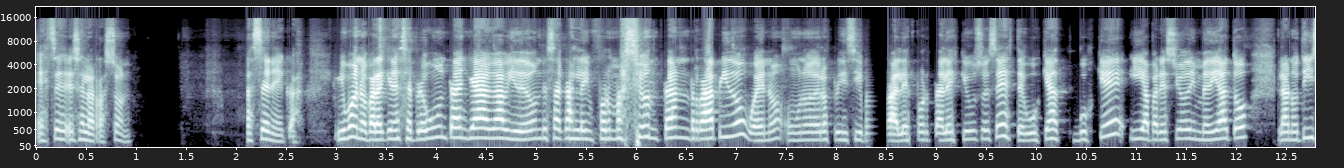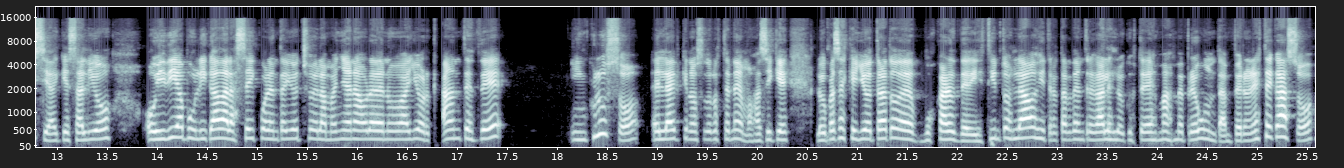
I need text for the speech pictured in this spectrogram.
esa es la razón. Seneca. Y bueno, para quienes se preguntan, ya Gaby, ¿de dónde sacas la información tan rápido? Bueno, uno de los principales portales que uso es este. Busqué, busqué y apareció de inmediato la noticia que salió hoy día publicada a las 6:48 de la mañana hora de Nueva York, antes de incluso el live que nosotros tenemos. Así que lo que pasa es que yo trato de buscar de distintos lados y tratar de entregarles lo que ustedes más me preguntan. Pero en este caso,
